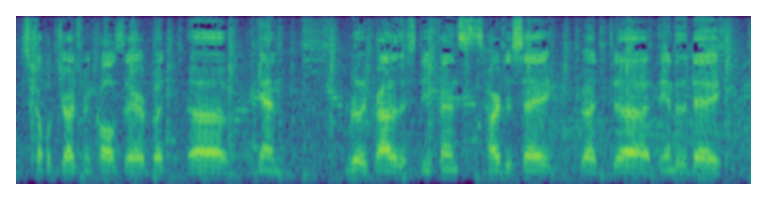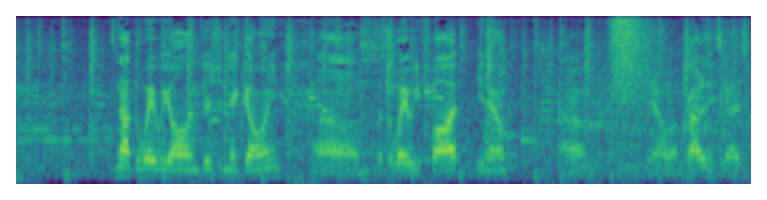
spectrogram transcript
there's a couple judgment calls there, but uh, again, really proud of this defense. It's hard to say, but uh, at the end of the day, it's not the way we all envisioned it going, um, but the way we fought, you know. Um, you know, I'm proud of these guys.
